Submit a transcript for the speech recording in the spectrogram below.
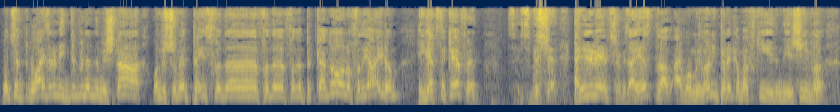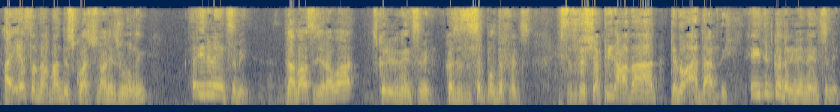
What's it? Why is it any different in the Mishnah when the shomer pays for the for the for the pikadon or for the item? He gets the kefir. And he didn't answer. Because I asked Rav, when we learning Perek Mafkid in the yeshiva, I asked Rav Nachman this question on his ruling. He didn't answer me. Rav says, you know what? It's good he didn't answer me because it's a simple difference. He says, "V'shapir avad de lo adarli." He did good that he didn't answer me.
